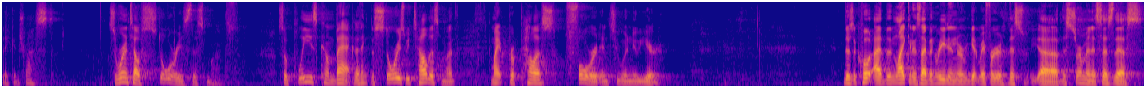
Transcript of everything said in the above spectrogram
they can trust. So we're going to tell stories this month. So please come back. I think the stories we tell this month might propel us forward into a new year. There's a quote I've been liking as I've been reading or getting ready for this, uh, this sermon. It says this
